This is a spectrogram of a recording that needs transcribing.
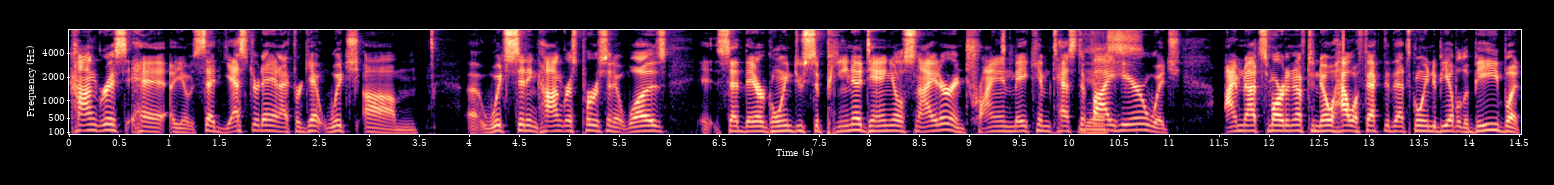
Congress had, you know, said yesterday, and I forget which um, uh, which sitting Congressperson it was said they are going to subpoena Daniel Snyder and try and make him testify yes. here, which I'm not smart enough to know how effective that's going to be able to be, but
